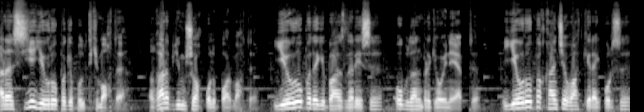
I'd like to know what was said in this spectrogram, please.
Rossiya Yevropaga pul tikmoqda. G'arb yumshoq bo'lib bormoqda. Yevropadagi ba'zilar esa u bilan birga o'ynayapti. Yevropa qancha vaqt kerak bo'lsa,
